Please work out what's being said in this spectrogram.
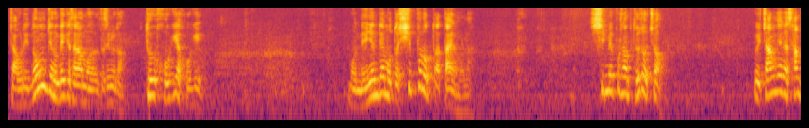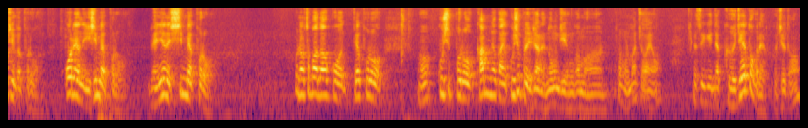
자, 우리 농정 몇개 사람은 어떻습니까? 더 호기야, 호기. 뭐 내년 되면 또 10% 따위 올라. 10몇 프로 하면 더 좋죠. 그 작년에 30 몇 프로, 올해는 20 몇 프로, 내년에 10몇 프로. 낙찰 받아갖고 100% 어? 90% 감정까지 90%잖아요. 농지 연금은. 그럼 얼마나 좋아요. 그래서 이게 이제 거제도 그래요. 거제도. 어.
